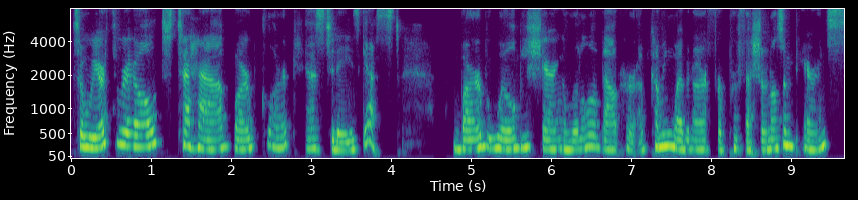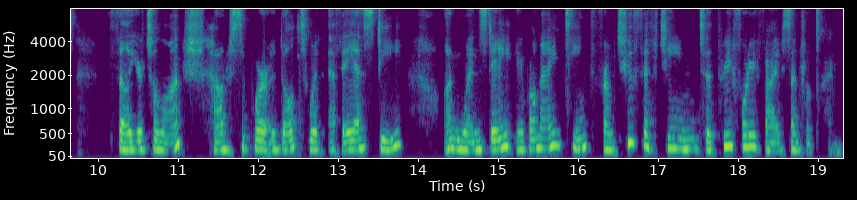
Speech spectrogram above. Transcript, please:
So we are thrilled to have Barb Clark as today's guest. Barb will be sharing a little about her upcoming webinar for professionals and parents Failure to Launch How to Support Adults with FASD on Wednesday, April 19th from 2:15 to 3:45 Central Time.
